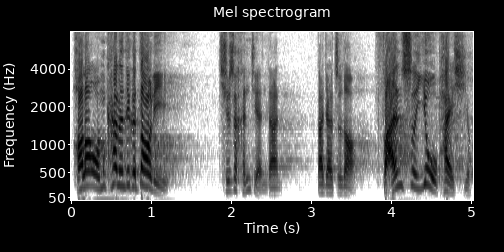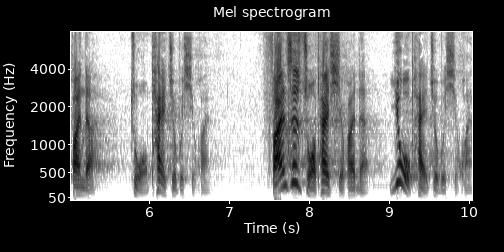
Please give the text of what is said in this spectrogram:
好了，我们看到这个道理其实很简单，大家知道，凡是右派喜欢的，左派就不喜欢；凡是左派喜欢的。右派就不喜欢，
